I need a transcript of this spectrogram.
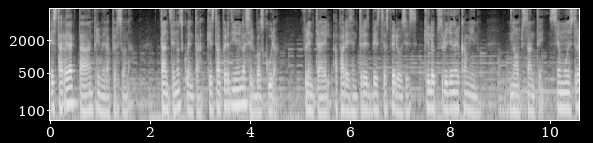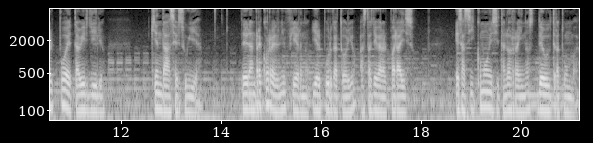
está redactada en primera persona. Dante nos cuenta que está perdido en la selva oscura. Frente a él aparecen tres bestias feroces que le obstruyen el camino. No obstante, se muestra el poeta Virgilio, quien da a ser su guía. Deberán recorrer el infierno y el purgatorio hasta llegar al paraíso. Es así como visitan los reinos de ultratumba.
